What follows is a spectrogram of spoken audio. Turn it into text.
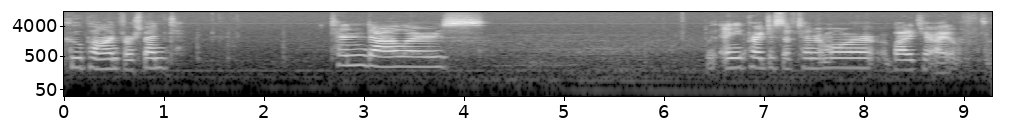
coupon for spend $10 with any purchase of 10 or more body care item. So.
